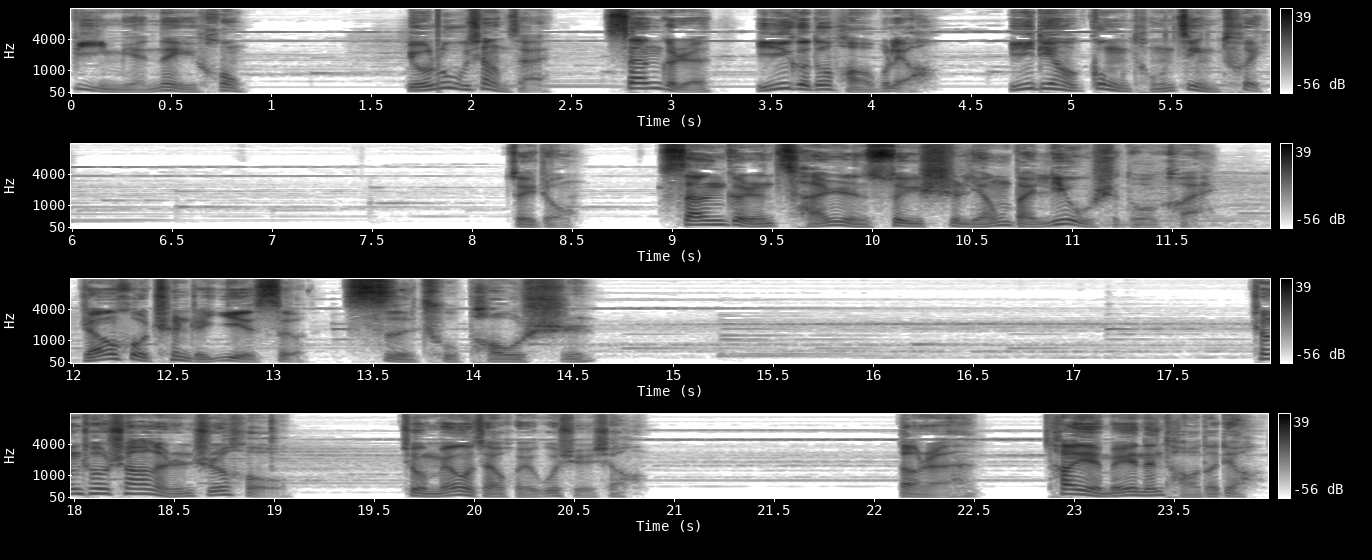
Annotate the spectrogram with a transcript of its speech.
避免内讧。有录像在，三个人一个都跑不了，一定要共同进退。最终，三个人残忍碎尸两百六十多块，然后趁着夜色四处抛尸。张超杀了人之后，就没有再回过学校。当然，他也没能逃得掉。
